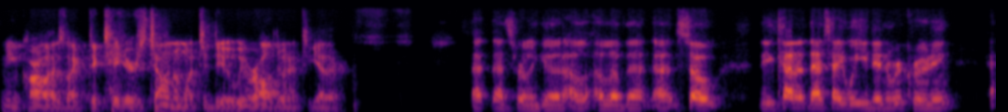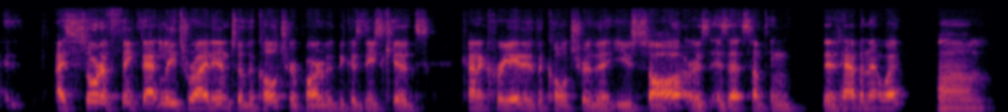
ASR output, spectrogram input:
me and Carl as like dictators telling them what to do. We were all doing it together. That that's really good. I, I love that. Uh, so you kind of that's how you, what you did in recruiting. I sort of think that leads right into the culture part of it because these kids kind of created the culture that you saw, or is, is that something that had happened that way? Um,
